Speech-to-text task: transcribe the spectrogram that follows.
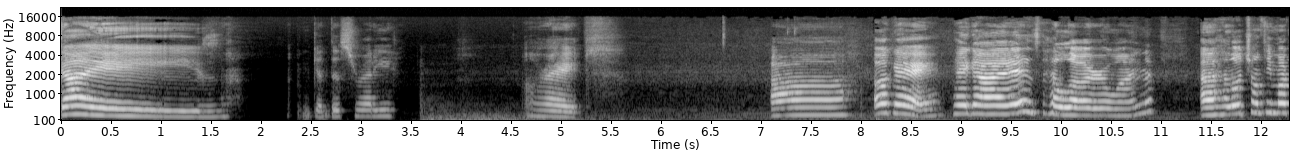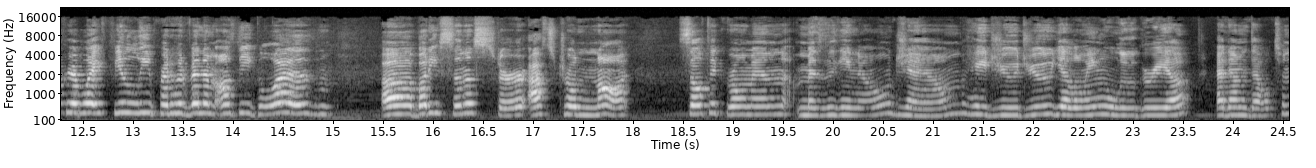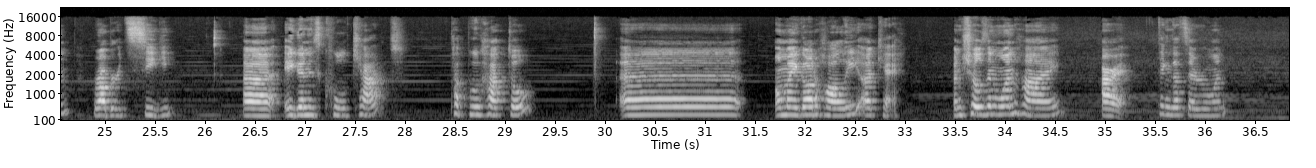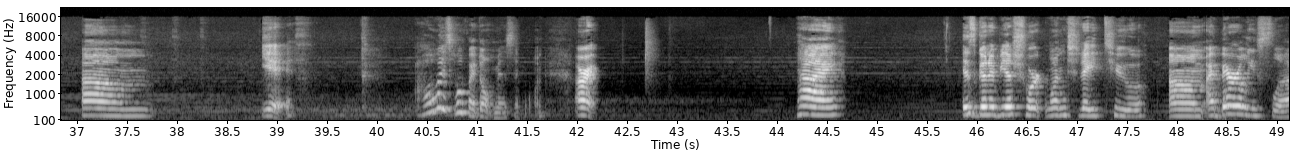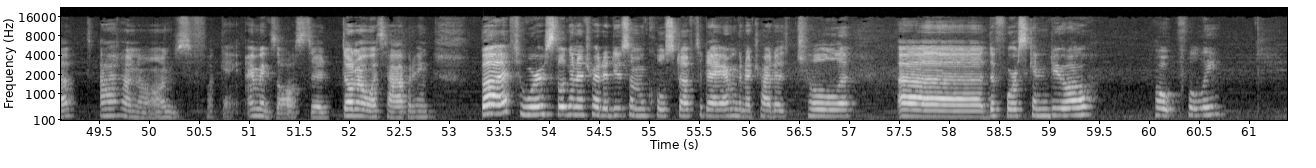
Guys. Get this ready. All right. Uh, okay. Hey, guys. Hello, everyone. Uh, hello, Chunty Mockery of Light, Red Hood Venom, Ozzy, Glez, uh, Buddy Sinister, Astronaut, Celtic Roman, Mezzino, Jam, Hey Juju, Yellowing, Lugria, Adam Dalton, Robert Sigi, uh, Egan is Cool Cat. Papu Hato. Uh, oh my god, Holly. Okay. Unchosen One High. Alright. I think that's everyone. Um, yeah. I always hope I don't miss anyone. Alright. Hi. It's gonna be a short one today, too. Um, I barely slept. I don't know. I'm just fucking. I'm exhausted. Don't know what's happening. But we're still gonna try to do some cool stuff today. I'm gonna try to kill uh, the foreskin duo, hopefully.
